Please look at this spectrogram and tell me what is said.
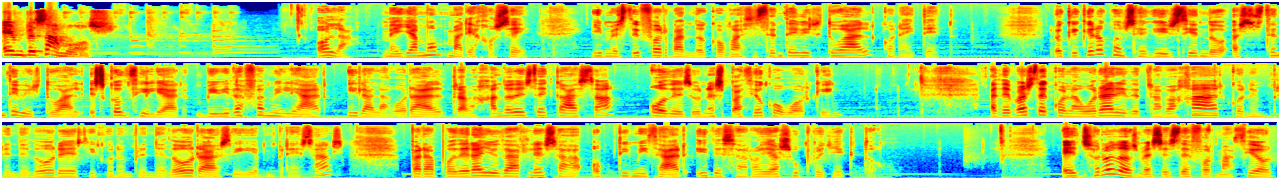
¡Empezamos! Hola, me llamo María José y me estoy formando como asistente virtual con AITED. Lo que quiero conseguir siendo asistente virtual es conciliar mi vida familiar y la laboral trabajando desde casa o desde un espacio coworking. Además de colaborar y de trabajar con emprendedores y con emprendedoras y empresas para poder ayudarles a optimizar y desarrollar su proyecto. En solo dos meses de formación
